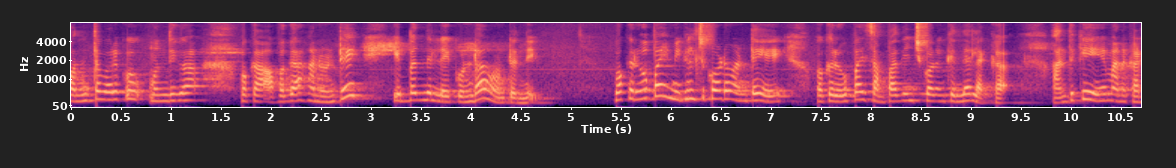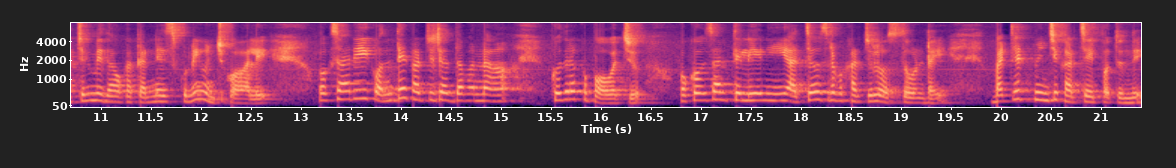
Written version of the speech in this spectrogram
కొంతవరకు ముందుగా ఒక అవగాహన ఉంటే ఇబ్బందులు లేకుండా ఉంటుంది. ఒక రూపాయి మిగిల్చుకోవడం అంటే ఒక రూపాయి సంపాదించుకోవడం కిందే లెక్క. అందుకే మన ఖర్చుల మీద ఒక కన్నేసుకుని ఉంచుకోవాలి. ఒకసారి కొంతే ఖర్చు చేద్దామన్నా కుదరకపోవచ్చు. ఒక్కోసారి తెలియని అత్యవసర ఖర్చులు వస్తూ ఉంటాయి. బడ్జెట్ మించి ఖర్చు అయిపోతుంది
